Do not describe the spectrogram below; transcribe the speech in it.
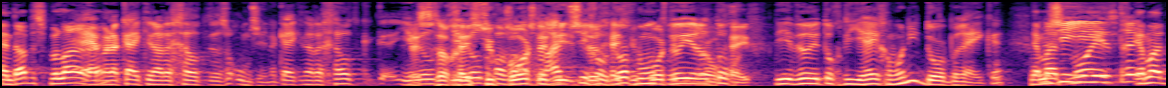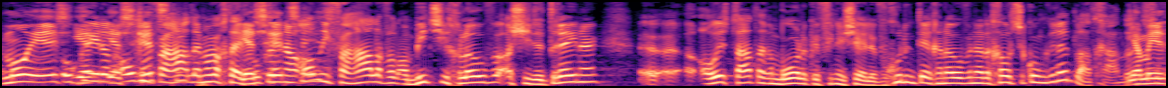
En dat is belangrijk. Ja, maar dan kijk je naar de geld. Dat is onzin. Dan kijk je naar de geld. Je is wilt, toch je geen supporter die- Leipzig Dortmund wil je, dat toch, die, wil je toch die hegemonie doorbreken? ja, Dan maar het mooie je is, tra- ja, maar het mooie is... Hoe kun je dan al die verhalen... Maar wacht even, hoe kun je nou al die verhalen van ambitie geloven... als je de trainer, eh, al staat er een behoorlijke financiële vergoeding tegenover... naar de grootste concurrent laat gaan? Dat Ja, maar je,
